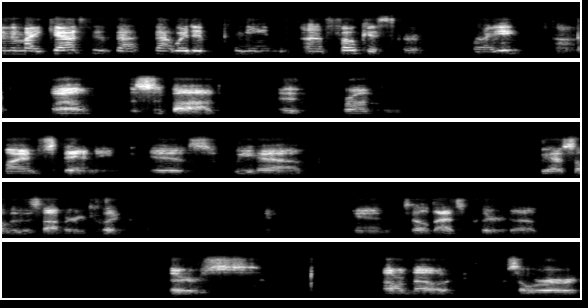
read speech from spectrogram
And then my guess is that that would mean a focus group, right? Well, this is Bob. It, from my understanding is we have we have something that's not very clear. And until that's cleared up, there's, I don't know, so we're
